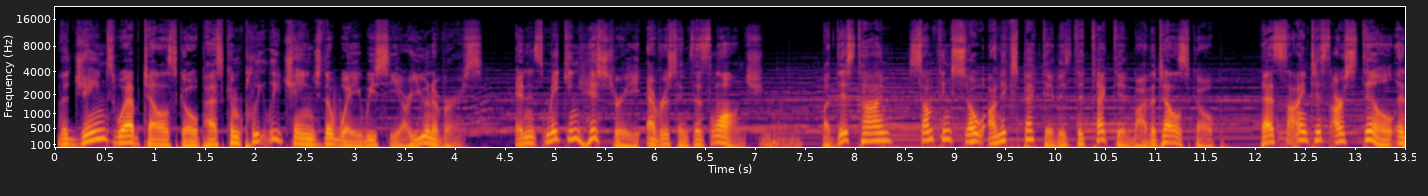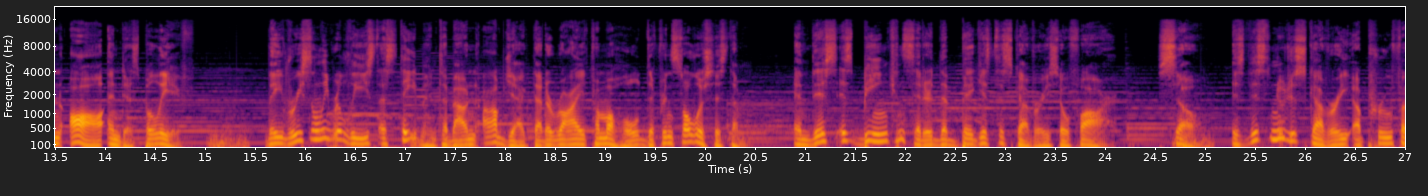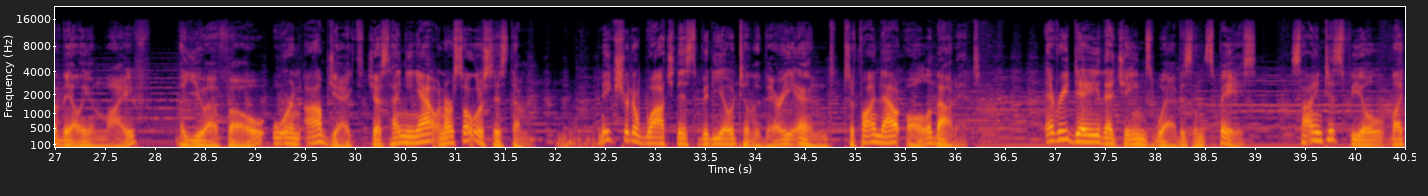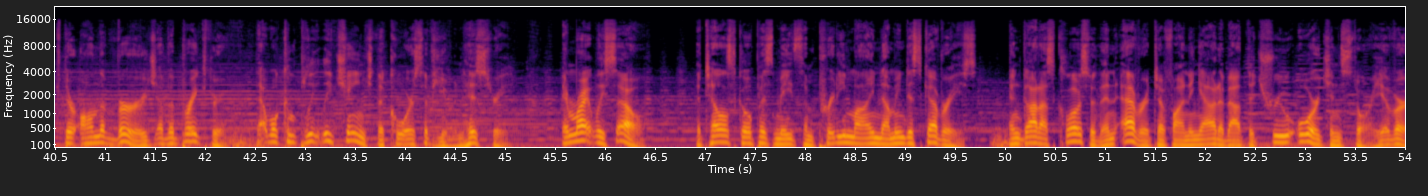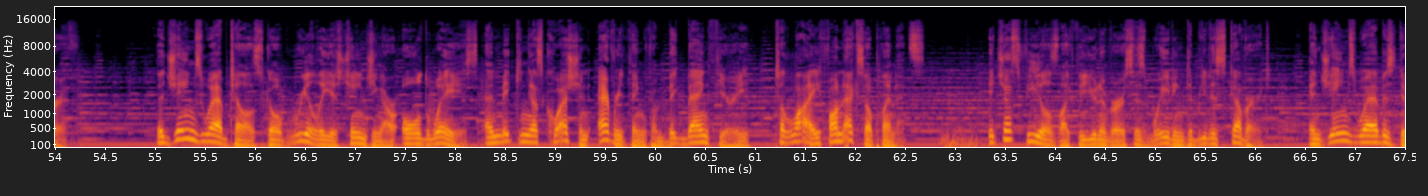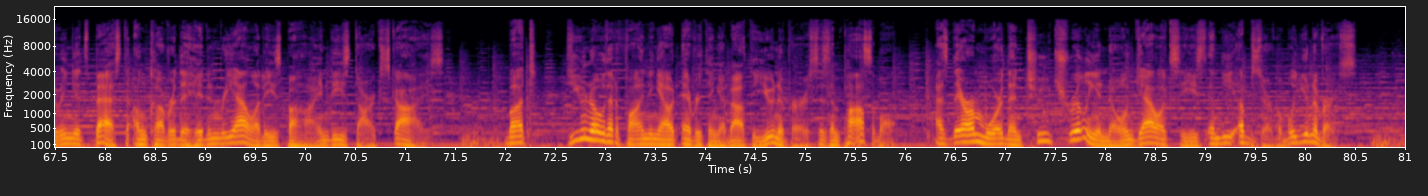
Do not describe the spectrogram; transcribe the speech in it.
The James Webb Telescope has completely changed the way we see our universe, and it's making history ever since its launch. But this time, something so unexpected is detected by the telescope that scientists are still in awe and disbelief. They've recently released a statement about an object that arrived from a whole different solar system, and this is being considered the biggest discovery so far. So, is this new discovery a proof of alien life? A UFO, or an object just hanging out in our solar system? Make sure to watch this video till the very end to find out all about it. Every day that James Webb is in space, scientists feel like they're on the verge of a breakthrough that will completely change the course of human history. And rightly so. The telescope has made some pretty mind numbing discoveries and got us closer than ever to finding out about the true origin story of Earth. The James Webb Telescope really is changing our old ways and making us question everything from Big Bang Theory to life on exoplanets. It just feels like the universe is waiting to be discovered, and James Webb is doing its best to uncover the hidden realities behind these dark skies. But do you know that finding out everything about the universe is impossible, as there are more than 2 trillion known galaxies in the observable universe?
